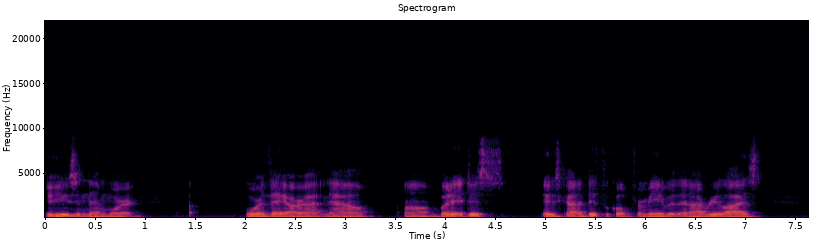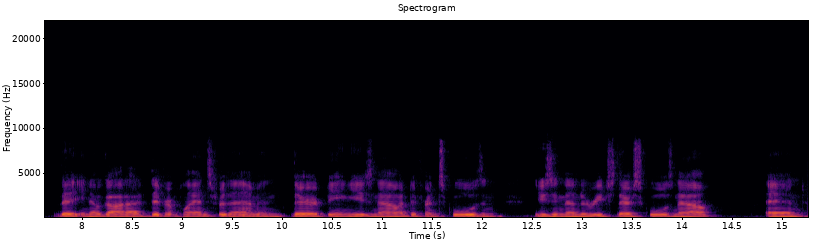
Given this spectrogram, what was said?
you're using them where where they are at now. Um, but it just it was kind of difficult for me. But then I realized that you know God had different plans for them, and they're being used now at different schools, and using them to reach their schools now, and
